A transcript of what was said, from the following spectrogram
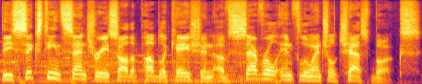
The 16th century saw the publication of several influential chess books,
